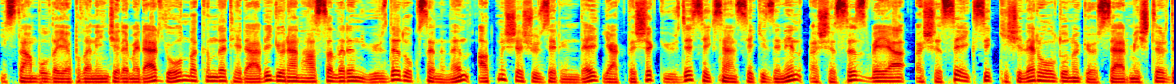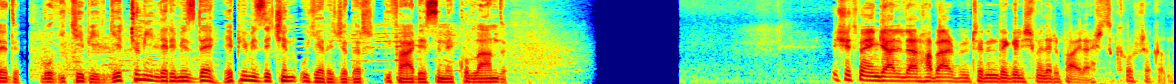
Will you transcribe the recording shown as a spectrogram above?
İstanbul'da yapılan incelemeler yoğun bakımda tedavi gören hastaların %90'ının 60 yaş üzerinde yaklaşık %88'inin aşısız veya aşısı eksik kişiler olduğunu göstermiştir dedi. Bu iki bilgi tüm illerimizde hepimiz için uyarıcıdır ifadesini kullandı. İşitme Engelliler Haber Bülteni'nde gelişmeleri paylaştık. Hoşçakalın.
